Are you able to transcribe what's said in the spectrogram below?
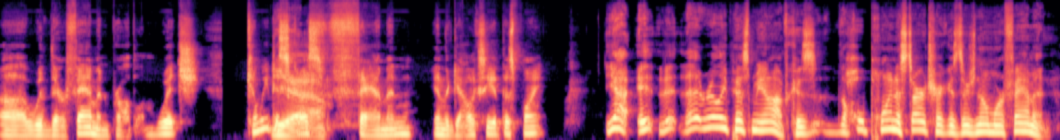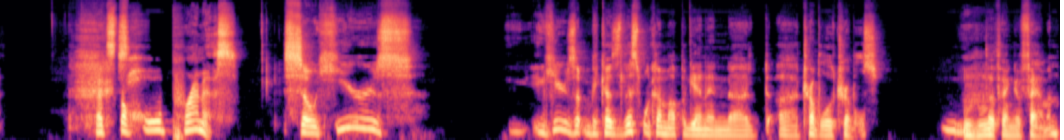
uh, with their famine problem. Which, can we discuss Yeah. famine in the galaxy at this point? Yeah, it, th- that really pissed me off because the whole point of Star Trek is there's no more famine. That's the whole premise. So here's here's because this will come up again in uh, uh, Trouble with Tribbles, Mhm. the thing of famine.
